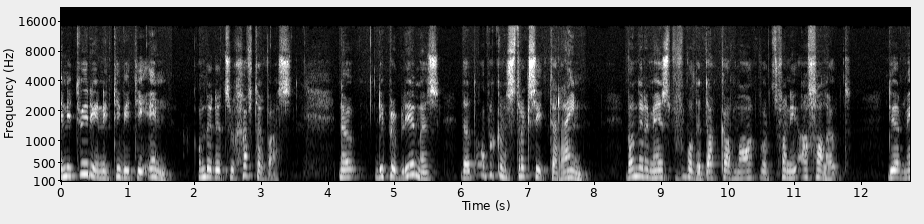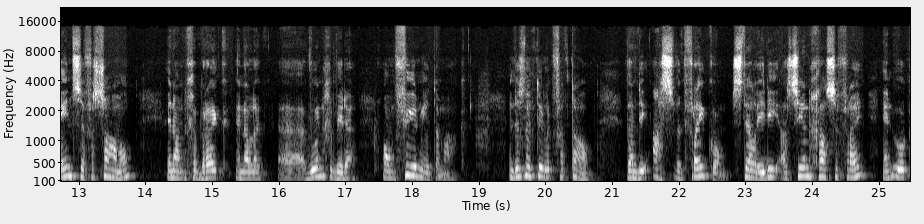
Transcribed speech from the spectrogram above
En die tweede in die TBTN, omdat dit so giftig was. Nou, die probleem is dat op 'n konstruksieterrein wanneer 'n mens byvoorbeeld 'n dakkap maak, word van die afvalhout deur mense versamel en dan gebruik in hulle uh woongebiede om vuur mee te maak. En dis natuurlik fataal want die as wat vrykom, stel hierdie arseengasse vry en ook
